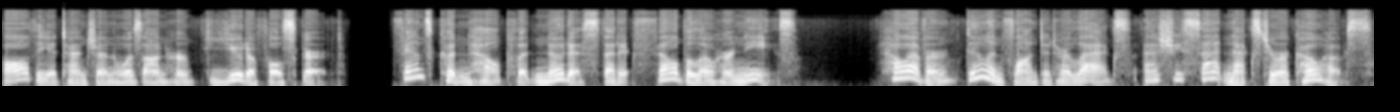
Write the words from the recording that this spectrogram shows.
all the attention was on her beautiful skirt. Fans couldn't help but notice that it fell below her knees. However, Dylan flaunted her legs as she sat next to her co-hosts.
